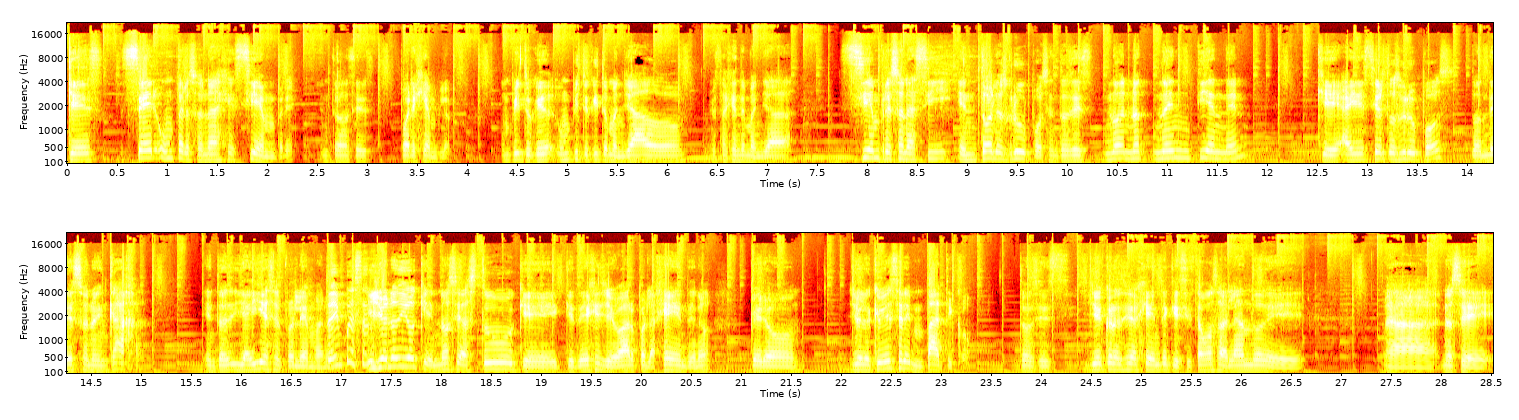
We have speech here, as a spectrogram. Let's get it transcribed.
que es ser un personaje siempre. Entonces, por ejemplo, un pituquito, un pituquito manchado, esta gente manchada, siempre son así en todos los grupos, entonces no, no, no entienden que hay ciertos grupos donde eso no encaja. Entonces, y ahí es el problema, ¿no? Puede ser- Y yo no digo que no seas tú, que, que te dejes llevar por la gente, ¿no? Pero yo lo que voy es ser empático. Entonces, yo he conocido gente que si estamos hablando de... ah, no sé,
